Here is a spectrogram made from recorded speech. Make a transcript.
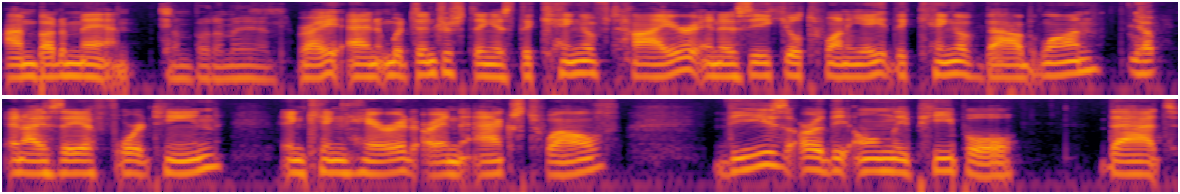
I'm but a man. I'm but a man. Right? And what's interesting is the king of Tyre in Ezekiel 28, the king of Babylon Yep. in Isaiah 14, and King Herod are in Acts 12. These are the only people that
